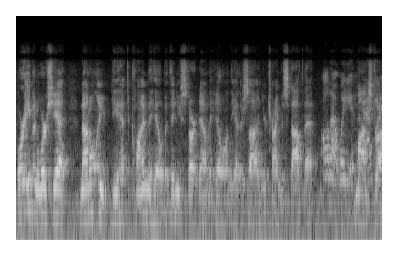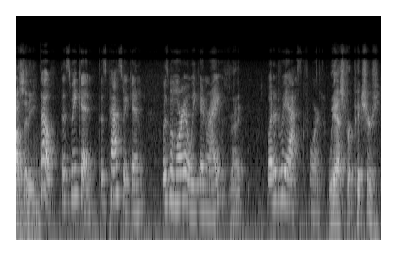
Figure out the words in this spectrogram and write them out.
or even worse yet, not only do you have to climb the hill, but then you start down the hill on the other side, and you're trying to stop that. All that weight in the back end. Monstrosity. So, this weekend, this past weekend, was Memorial Weekend, right? Right. What did we ask for? We asked for pictures.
